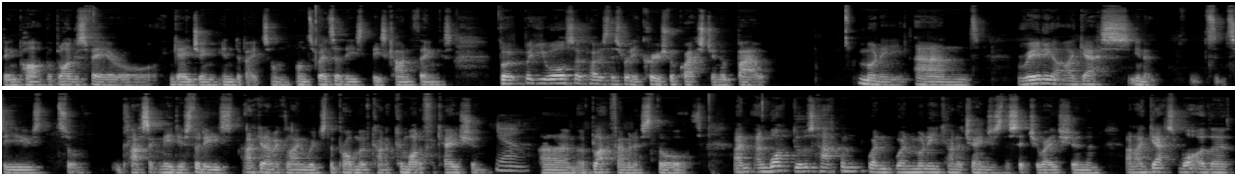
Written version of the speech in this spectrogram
being part of the blogosphere or engaging in debates on, on Twitter these these kind of things. But but you also pose this really crucial question about money and really I guess you know to, to use sort of classic media studies academic language the problem of kind of commodification yeah. um, of black feminist thought. And and what does happen when when money kind of changes the situation? And and i guess what are the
